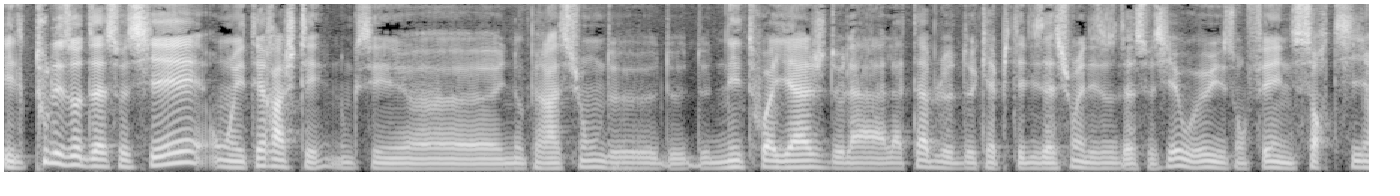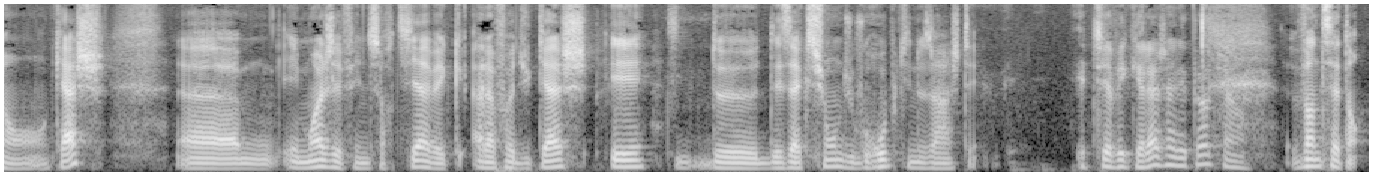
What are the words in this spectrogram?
Et tous les autres associés ont été rachetés. Donc c'est euh, une opération de, de, de, nettoyage de la, la, table de capitalisation et des autres associés où eux, ils ont fait une sortie en cash. Euh, et moi, j'ai fait une sortie avec à la fois du cash et de, des actions du groupe qui nous a rachetés. Et tu avais quel âge à l'époque? 27 ans.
